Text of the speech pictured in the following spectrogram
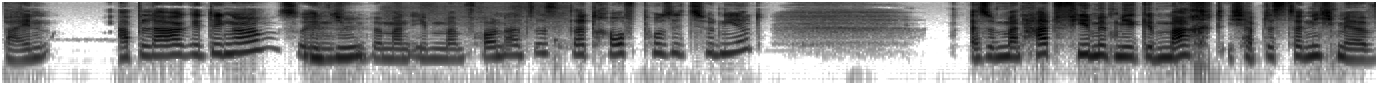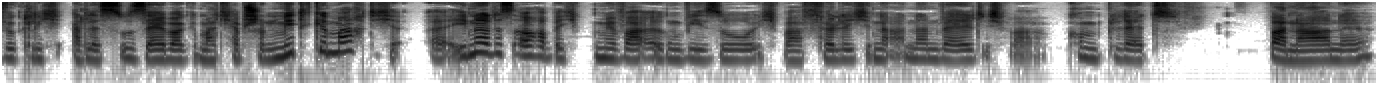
Beinablagedinger, so ähnlich mhm. wie wenn man eben beim Frauenarzt ist, da drauf positioniert also man hat viel mit mir gemacht. Ich habe das dann nicht mehr wirklich alles so selber gemacht. Ich habe schon mitgemacht, ich erinnere das auch, aber ich, mir war irgendwie so, ich war völlig in einer anderen Welt. Ich war komplett Banane.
